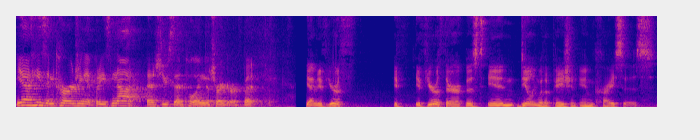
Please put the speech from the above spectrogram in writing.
yeah, he's encouraging it, but he's not, as you said, pulling the trigger. But Yeah, I mean, if you're a th- if if you're a therapist in dealing with a patient in crisis,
